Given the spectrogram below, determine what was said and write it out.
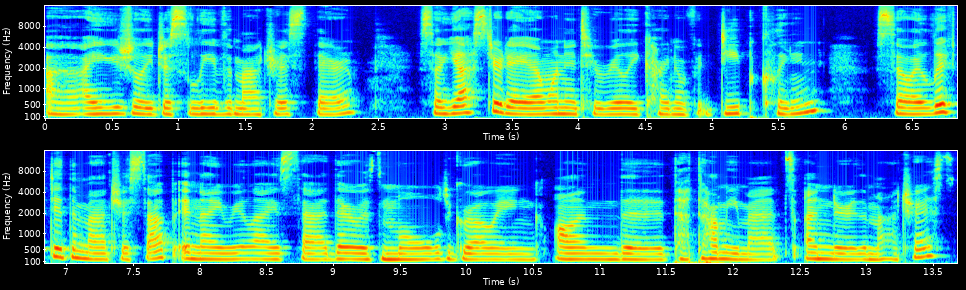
Uh, I usually just leave the mattress there. So, yesterday I wanted to really kind of deep clean. So, I lifted the mattress up and I realized that there was mold growing on the tatami mats under the mattress.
